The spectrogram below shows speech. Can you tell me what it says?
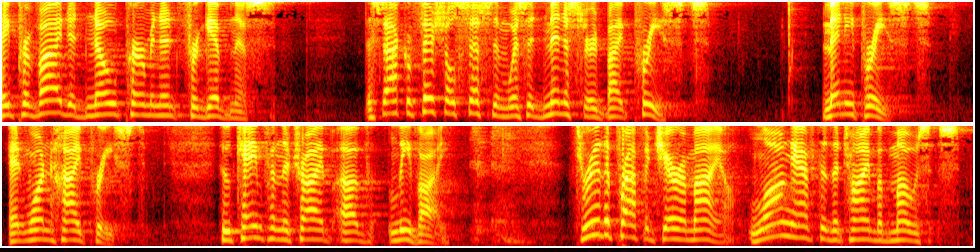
They provided no permanent forgiveness. The sacrificial system was administered by priests many priests and one high priest who came from the tribe of Levi. Through the prophet Jeremiah, long after the time of Moses,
